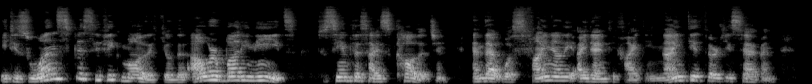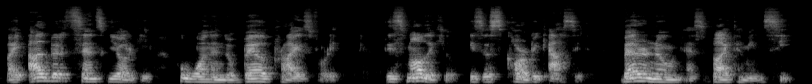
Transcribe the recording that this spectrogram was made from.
It is one specific molecule that our body needs to synthesize collagen, and that was finally identified in 1937 by Albert Szent-Györgyi, who won a Nobel Prize for it. This molecule is ascorbic acid, better known as vitamin C.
